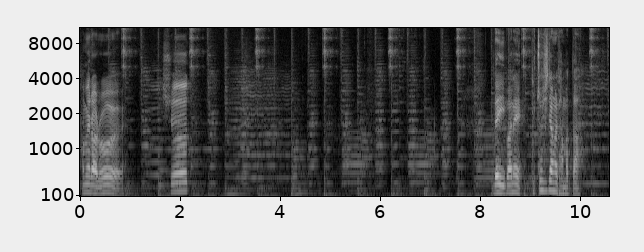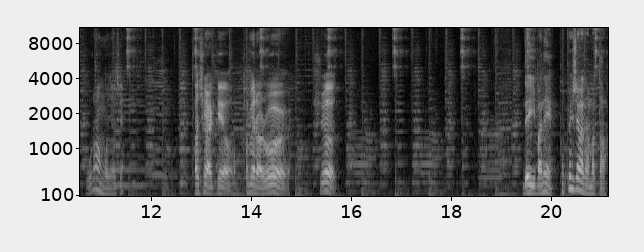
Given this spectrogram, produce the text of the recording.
카메라 롤슛. 내 입안에 부천시장을 담았다. 뭐라 한 거냐 쟤? 다시 갈게요. 카메라 롤 슛 내 입안에 부천시장을 담았다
